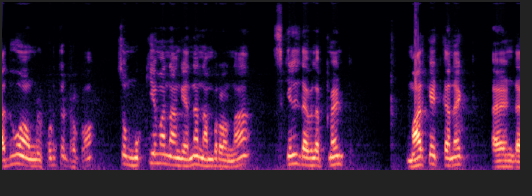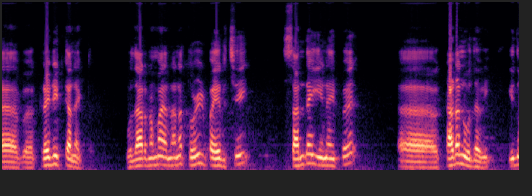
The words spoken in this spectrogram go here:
அதுவும் அவங்களுக்கு கொடுத்துட்ருக்கோம் ஸோ முக்கியமாக நாங்கள் என்ன நம்புகிறோம்னா skill development market connect and credit connect உதாரணமாக என்னென்னா தொழில் பயிற்சி சந்தை இணைப்பு uh, கடன் உதவி. இது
